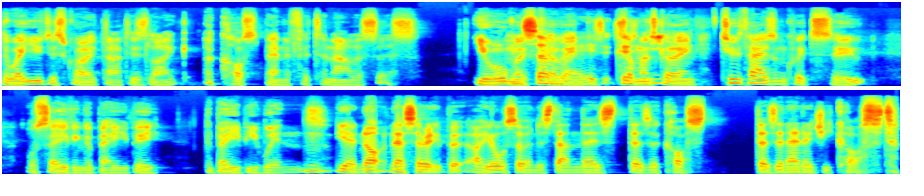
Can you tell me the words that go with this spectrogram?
The way you describe that is like a cost benefit analysis. You're almost going, ways, someone's you- going, 2,000 quid suit or saving a baby, the baby wins. Mm, Yeah, not necessarily, but I also understand there's there's a cost, there's an energy cost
